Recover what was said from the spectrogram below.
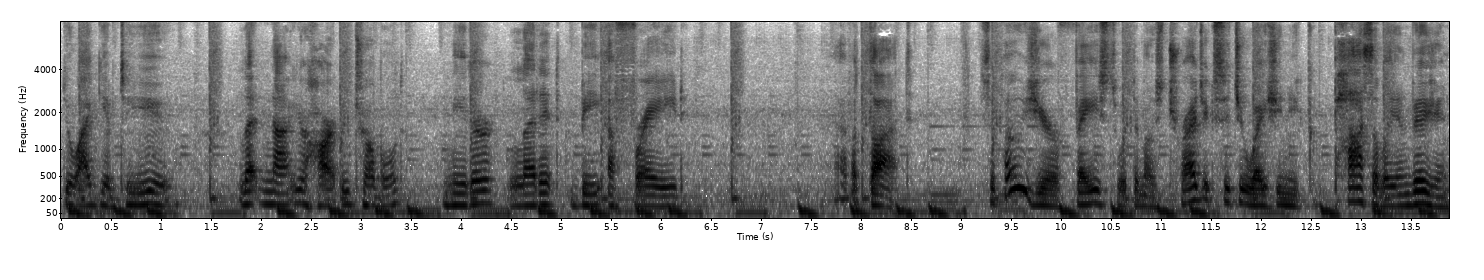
do I give to you. Let not your heart be troubled, neither let it be afraid. I have a thought. Suppose you're faced with the most tragic situation you could possibly envision.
